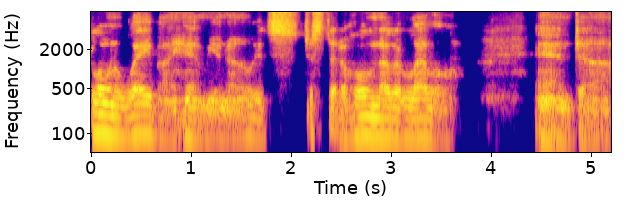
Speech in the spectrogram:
blown away by him, you know. It's just at a whole nother level. And uh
